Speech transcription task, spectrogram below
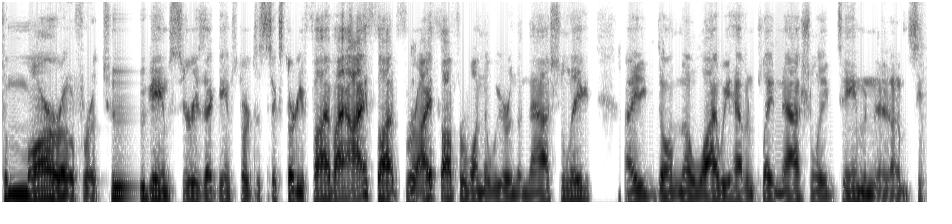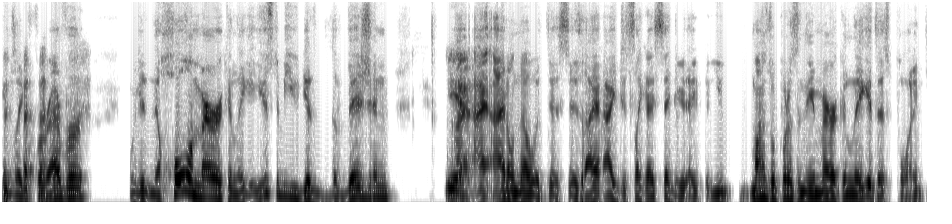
tomorrow for a two-game series. That game starts at 6:35. I, I thought for I thought for one that we were in the National League. I don't know why we haven't played National League team, and, and it seems like forever. We did in the whole American League. It used to be you did the division. Yeah, I, I, I don't know what this is. I, I just like I said, you, you might as well put us in the American League at this point.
